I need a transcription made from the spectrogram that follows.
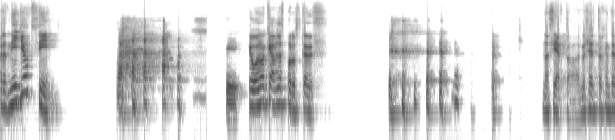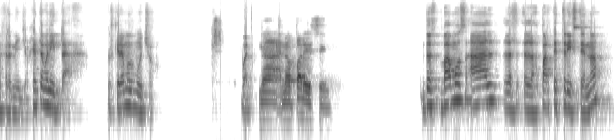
Fresnillo, sí. sí. Qué bueno que hablas por ustedes. No es cierto, no es cierto, gente de Fresnillo. Gente bonita. Los queremos mucho. Bueno, Nah, no parece. entonces vamos a la, a la parte triste, ¿no?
